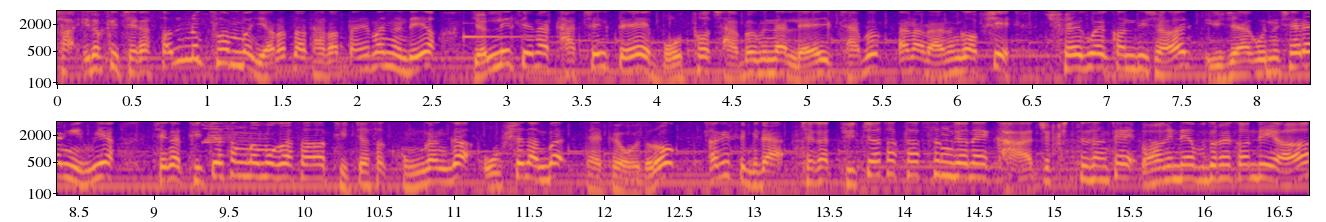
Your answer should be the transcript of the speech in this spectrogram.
자 이렇게 제가 썬루프 한번 열었다 닫았다 해봤는데요. 열릴 때나 닫힐 때 모터 잡음이나 레일 잡음 하나 나는 거 없이 최고의 컨디션 유지하고 있는 차량이고요. 제가 뒷좌석 넘어가서 뒷좌석 공간과 옵션 한번 살펴보도록 하겠습니다. 제가 뒷좌석 탑승 전에 가죽 시트 상태 확인해 보도록 할 건데요.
